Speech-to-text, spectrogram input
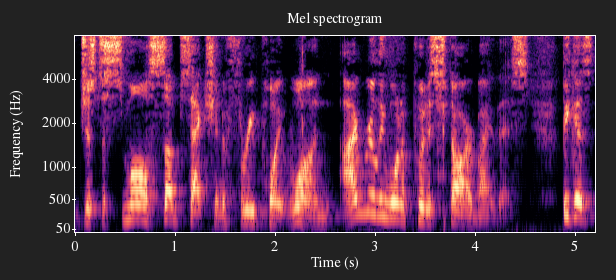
just a small subsection of 3.1, I really want to put a star by this because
